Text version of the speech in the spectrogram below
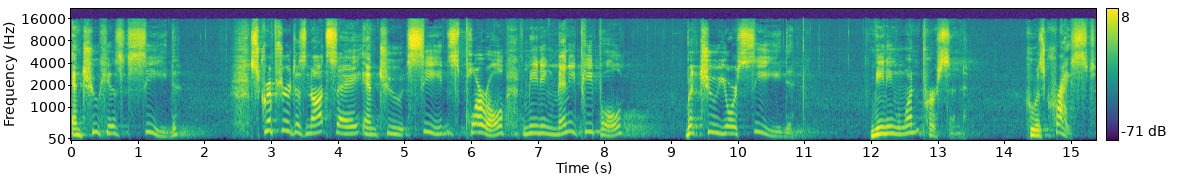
and to his seed. Scripture does not say, and to seeds, plural, meaning many people but to your seed, meaning one person who is Christ.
